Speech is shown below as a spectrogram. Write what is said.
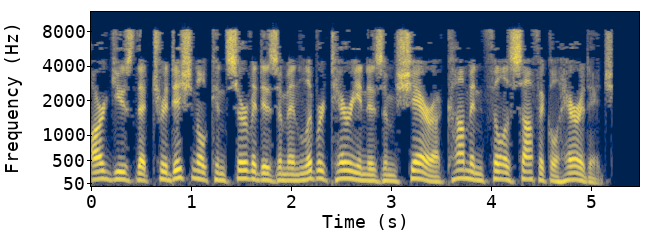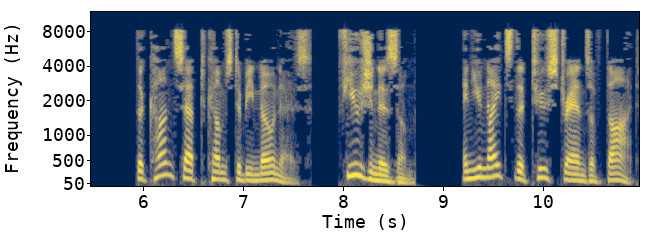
argues that traditional conservatism and libertarianism share a common philosophical heritage. The concept comes to be known as "'fusionism' and unites the two strands of thought.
